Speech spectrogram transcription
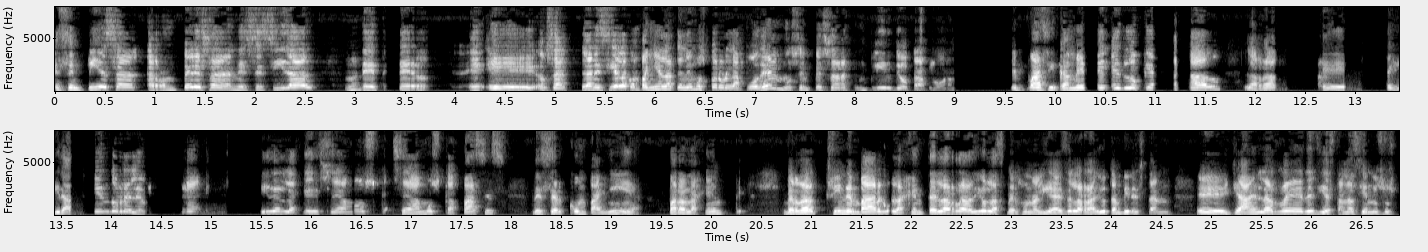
se empieza a romper esa necesidad de tener, eh, eh, o sea, la necesidad de la compañía la tenemos, pero la podemos empezar a cumplir de otra forma. Básicamente es lo que ha pasado. La radio eh, seguirá teniendo relevancia en la que seamos, seamos capaces de ser compañía para la gente, ¿verdad? Sin embargo, la gente de la radio, las personalidades de la radio también están ya en las redes y están haciendo sus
